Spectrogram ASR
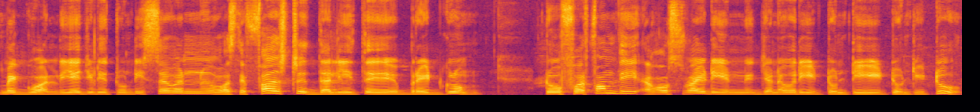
Meghwal, aged 27, was the first Dalit bridegroom to perform the horse ride in January 2022.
